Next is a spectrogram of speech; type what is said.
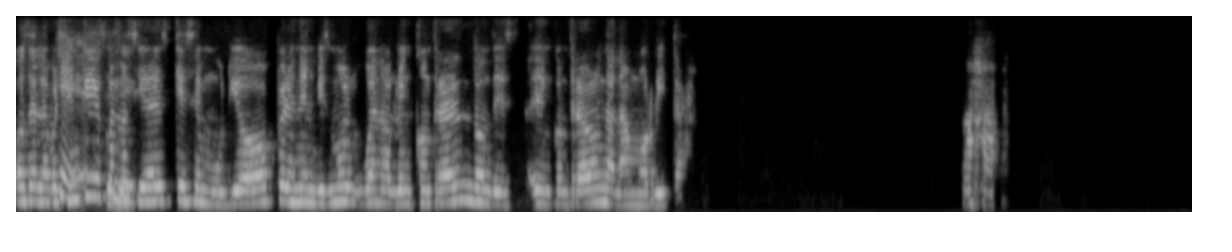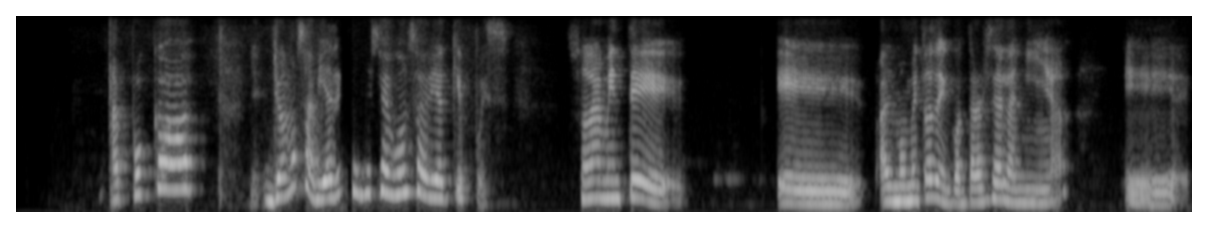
o sea, la versión que yo conocía es que se murió, pero en el mismo, bueno, lo encontraron donde encontraron a la morrita. Ajá. ¿A poco? Yo no sabía de eso, yo según sabía que pues solamente eh, al momento de encontrarse a la niña eh,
